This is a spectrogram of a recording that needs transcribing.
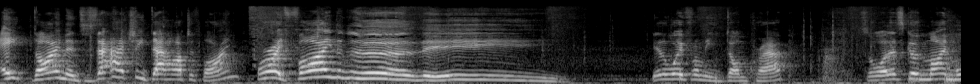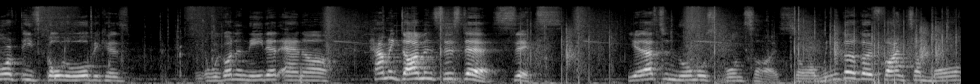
eight diamonds. Is that actually that hard to find? Alright, finally. Get away from me, dumb crap. So, uh, let's go mine more of these gold ore because we're gonna need it. And, uh, how many diamonds is there? Six. Yeah, that's a normal spawn size. So uh, we need to go find some more.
